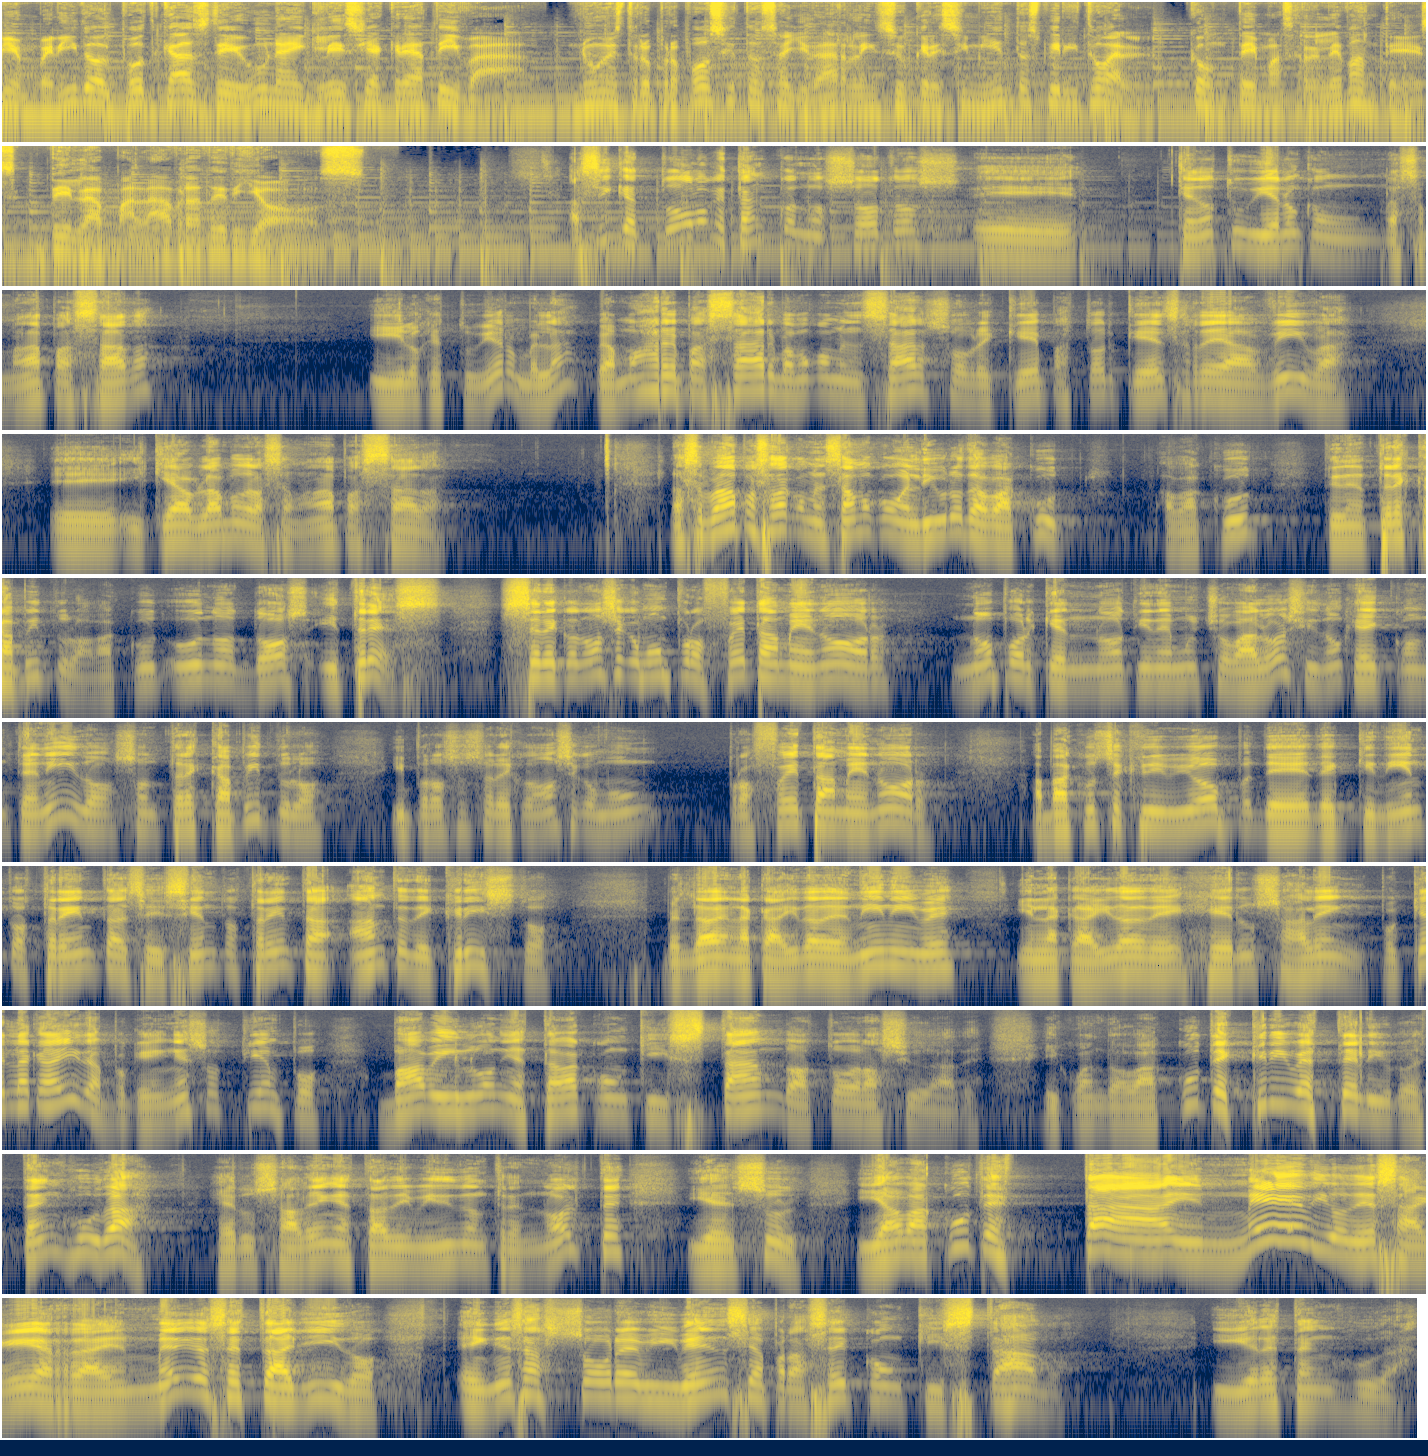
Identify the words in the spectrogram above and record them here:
Bienvenido al podcast de Una Iglesia Creativa. Nuestro propósito es ayudarle en su crecimiento espiritual con temas relevantes de la palabra de Dios. Así que todos los que están con nosotros, eh, que no estuvieron con la semana pasada, y los que estuvieron, ¿verdad? Vamos a repasar, vamos a comenzar sobre qué, pastor, qué es Reaviva eh, y qué hablamos de la semana pasada. La semana pasada comenzamos con el libro de Abacut. Abacut tiene tres capítulos, Habacuc 1, 2 y 3. Se le conoce como un profeta menor, no porque no tiene mucho valor, sino que el contenido son tres capítulos y por eso se le conoce como un profeta menor. Habacuc se escribió de, 530 al 630 antes de Cristo, ¿verdad? En la caída de Nínive y en la caída de Jerusalén. ¿Por qué es la caída? Porque en esos tiempos Babilonia estaba conquistando a todas las ciudades. Y cuando Habacuc escribe este libro, está en Judá, Jerusalén está dividido entre el norte y el sur. Y Abacut está en medio de esa guerra, en medio de ese estallido, en esa sobrevivencia para ser conquistado. Y él está en Judá.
